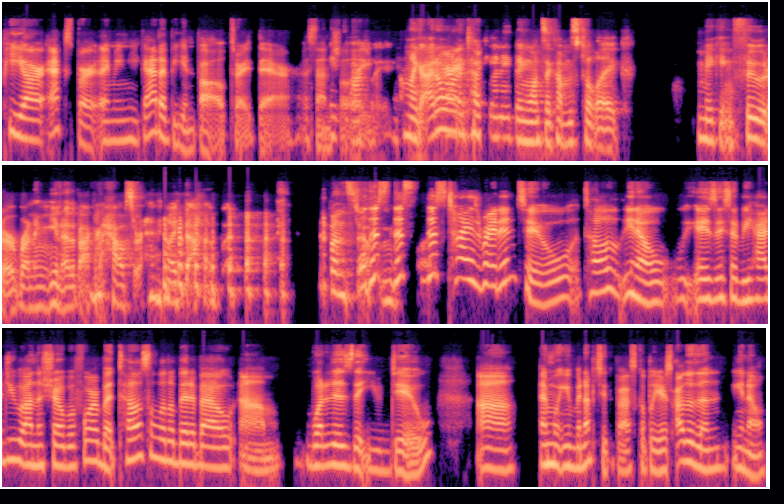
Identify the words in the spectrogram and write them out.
PR expert. I mean, you got to be involved right there, essentially. Exactly. I'm like, I don't want Right. to touch anything once it comes to like making food or running, you know, the back of the house or anything like that. Fun Well, this this this ties right into tell you know we, as I said we had you on the show before, but tell us a little bit about um what it is that you do, uh, and what you've been up to the past couple of years, other than you know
